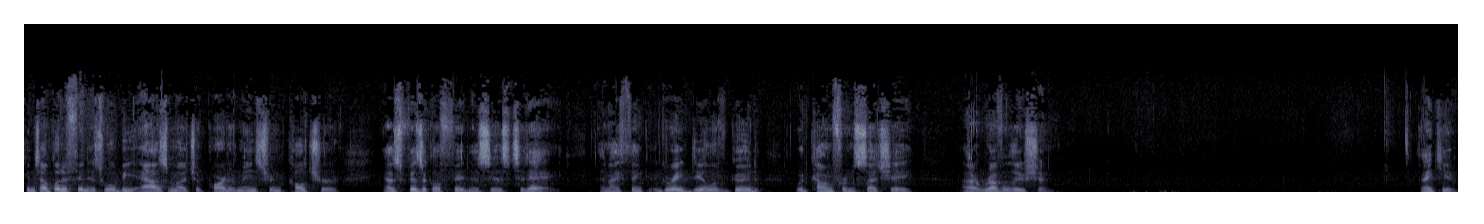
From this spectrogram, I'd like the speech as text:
contemplative fitness will be as much a part of mainstream culture as physical fitness is today. And I think a great deal of good would come from such a uh, revolution. Thank you.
